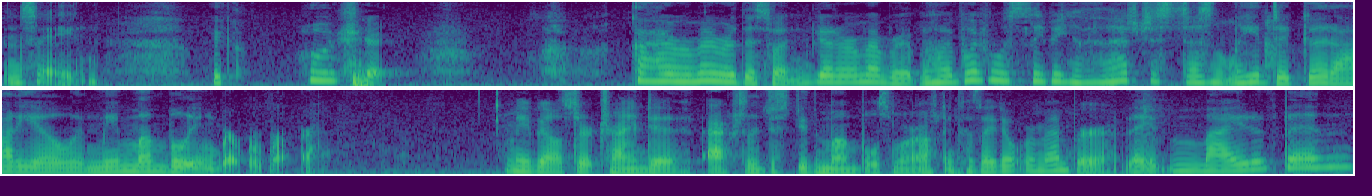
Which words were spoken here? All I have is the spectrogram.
and saying, like, holy shit. Gotta remember this one. Gotta remember it. But my boyfriend was sleeping, and that just doesn't lead to good audio and me mumbling. Blah, blah, blah. Maybe I'll start trying to actually just do the mumbles more often because I don't remember. It might have been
